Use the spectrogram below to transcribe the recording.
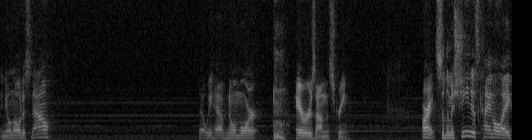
And you'll notice now that we have no more errors on the screen. All right, so the machine is kind of like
